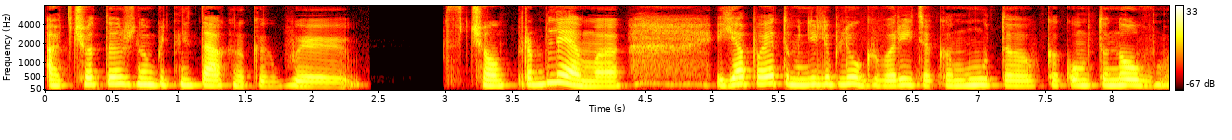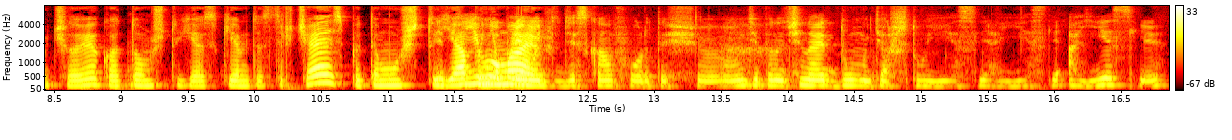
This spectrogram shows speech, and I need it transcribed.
а что должно быть не так? Ну, как бы, в чем проблема? И я поэтому не люблю говорить о кому-то, какому-то новому человеку, о том, что я с кем-то встречаюсь, потому что Это я его понимаю... приводит дискомфорт еще. Он типа начинает думать, а что если, а если, а если?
